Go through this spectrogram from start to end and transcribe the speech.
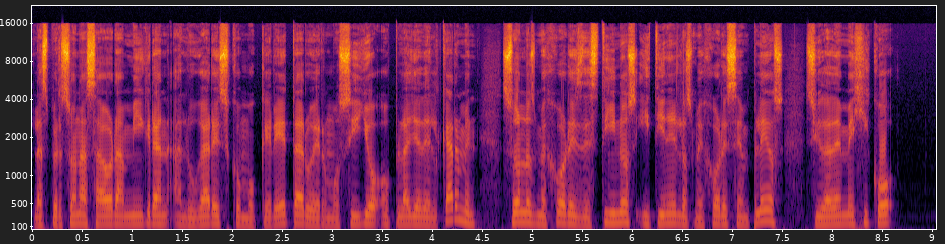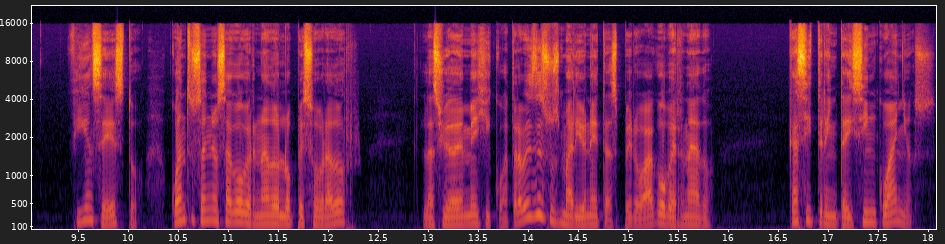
Las personas ahora migran a lugares como Querétaro, Hermosillo o Playa del Carmen. Son los mejores destinos y tienen los mejores empleos. Ciudad de México, fíjense esto, ¿cuántos años ha gobernado López Obrador? La Ciudad de México, a través de sus marionetas, pero ha gobernado. Casi 35 años.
